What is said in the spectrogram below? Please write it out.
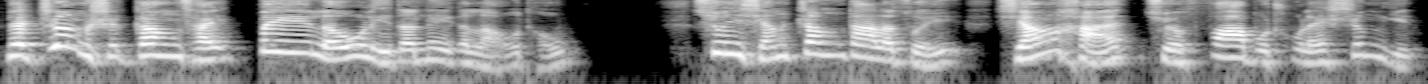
那正是刚才背篓里的那个老头。孙祥张大了嘴想喊，却发不出来声音。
